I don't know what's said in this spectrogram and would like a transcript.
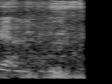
Ferro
